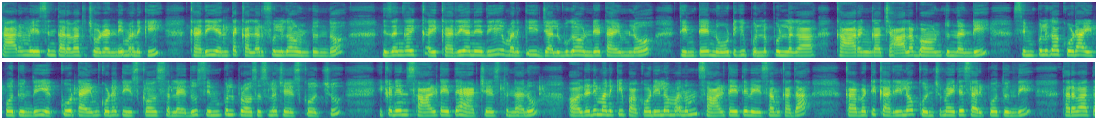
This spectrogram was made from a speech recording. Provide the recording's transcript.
కారం వేసిన తర్వాత చూడండి మనకి కర్రీ ఎంత కలర్ఫుల్గా ఉంటుందో. నిజంగా ఈ కర్రీ అనేది మనకి జలుబుగా ఉండే టైంలో తింటే నోటికి పుల్ల పుల్లగా కారంగా చాలా బాగుంటుందండి. సింపుల్గా కూడా అయిపోతుంది. ఎక్కువ టైం కూడా తీసుకోవసరం లేదు. సింపుల్ ప్రాసెస్లో చేసుకోవచ్చు. ఇక్కడ నేను సాల్ట్ అయితే యాడ్ చేస్తున్నాను. ఆల్రెడీ మనకి పకోడీలో మనం సాల్ట్ అయితే వేసాం కదా. కాబట్టి కర్రీలో కొంచెం అయితే సరిపోతుంది. తర్వాత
